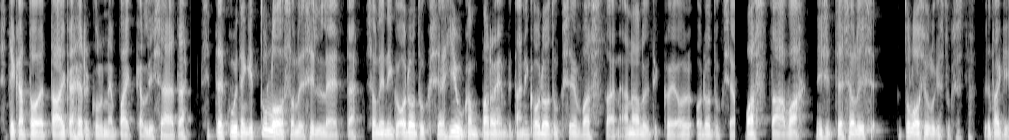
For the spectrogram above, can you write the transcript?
Sitten katsoin, että aika herkullinen paikka lisätä. Sitten kuitenkin tulos oli silleen, että se oli niinku odotuksia hiukan parempi tai niinku odotuksien vastainen, analyytikkojen odotuksia vastaava. Niin sitten se oli tulosjulkistuksesta jotakin,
